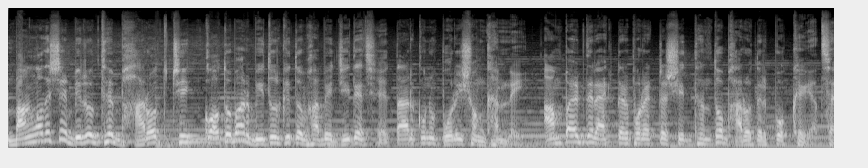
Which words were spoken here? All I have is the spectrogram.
বাংলাদেশের বিরুদ্ধে ভারত ঠিক কতবার বিতর্কিতভাবে জিতেছে, তার কোনো পরিসংখ্যান নেই। আম্পায়ারদের একটার পর একটা সিদ্ধান্ত ভারতের পক্ষে গেছে।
